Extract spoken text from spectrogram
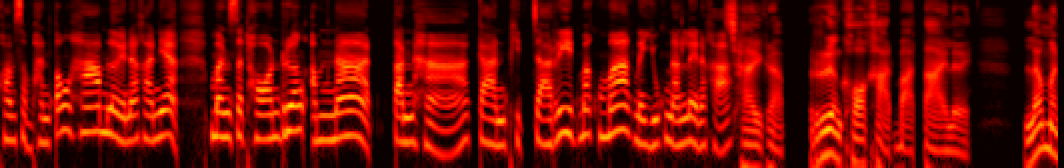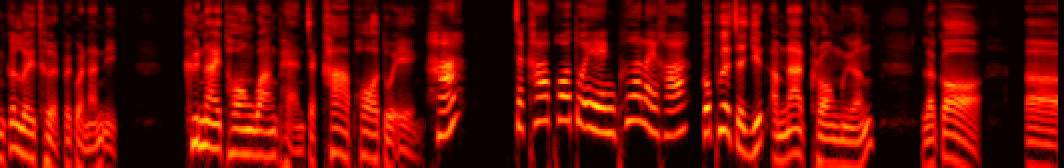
ความสัมพันธ์ต้องห้ามเลยนะคะ เนี่ยมันสะท้อนเรื่องอำนาจ ตันหาการผิดจารีตมาก ๆ ในยุคนั้นเลยนะคะ ใช่ครับ เรื่องคอขาดบาดตายเลย แล้วมันก็เลยเถิดไปกว่านั้นอีก คือนายทองวางแผนจะฆ่าพ่อตัวเอง ฮะ จะฆ่าพ่อตัวเองเพื่ออะไรคะ ก็เพื่อจะยึดอำนาจครองเมือง แล้วก็เอ่อ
